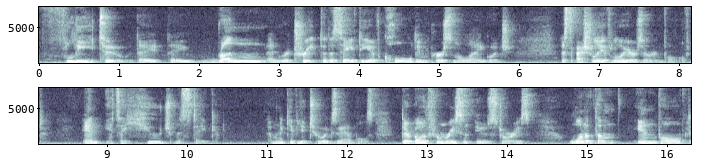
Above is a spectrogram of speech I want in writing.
flee to. They, they run and retreat to the safety of cold, impersonal language, especially if lawyers are involved. And it's a huge mistake. I'm going to give you two examples. They're both from recent news stories. One of them involved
